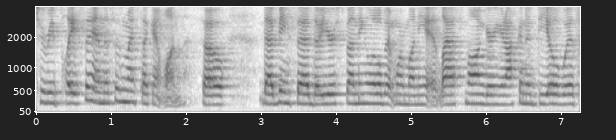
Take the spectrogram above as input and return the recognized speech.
to replace it, and this is my second one. So that being said, though you're spending a little bit more money, it lasts longer. You're not going to deal with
